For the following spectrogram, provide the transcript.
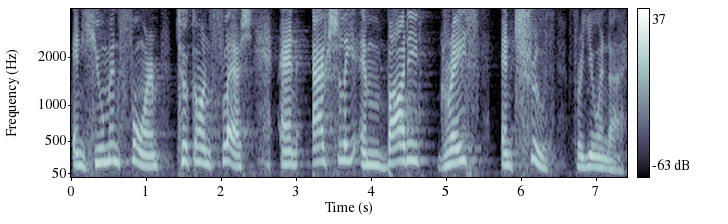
in human form, took on flesh and actually embodied grace and truth for you and I.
